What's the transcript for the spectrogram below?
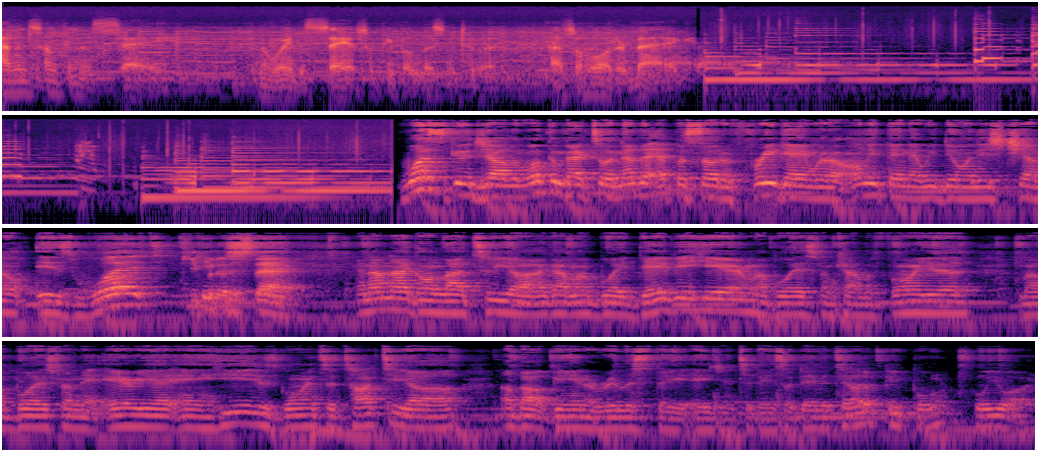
having something to say and a way to say it so people listen to it, that's a whole other bag. What's good, y'all, and welcome back to another episode of Free Game, where the only thing that we do on this channel is what? Keep it a stack. And I'm not gonna lie to y'all, I got my boy David here. My boy is from California. My boy is from the area, and he is going to talk to y'all about being a real estate agent today. So, David, tell the people who you are.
